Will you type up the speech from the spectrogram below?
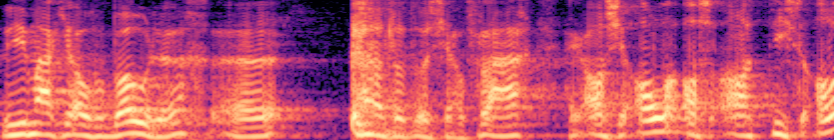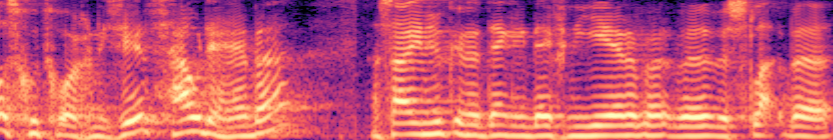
wie maak je overbodig? Uh, dat was jouw vraag. Kijk, als je alle, als artiest alles goed georganiseerd zouden hebben, dan zou je nu kunnen, denk ik, definiëren: we, we, we,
